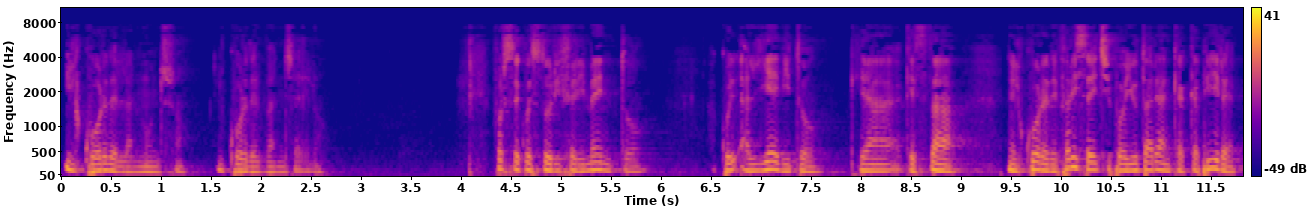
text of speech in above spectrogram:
il cuore dell'annuncio il cuore del Vangelo. Forse questo riferimento al lievito che, ha, che sta nel cuore dei farisei ci può aiutare anche a capire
